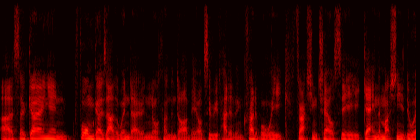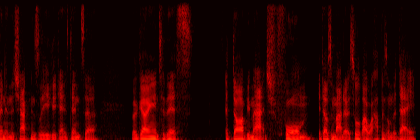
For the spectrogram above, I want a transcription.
Uh, so going in, form goes out the window in North London Derby. Obviously, we've had an incredible week, thrashing Chelsea, getting the much needed win in the Champions League against Inter. But going into this, a derby match, form, it doesn't matter. It's all about what happens on the day.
